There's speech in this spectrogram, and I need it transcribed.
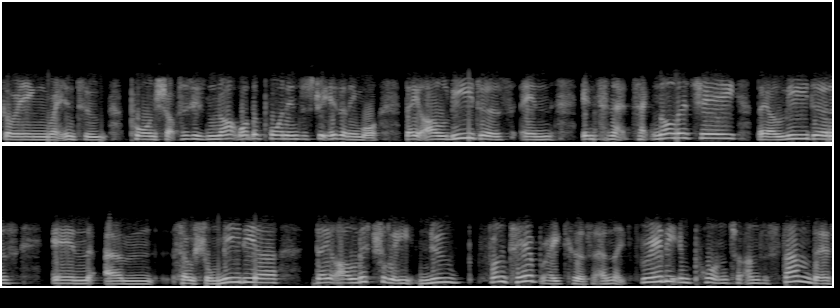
going into porn shops. This is not what the porn industry is anymore. They are leaders in internet technology, they are leaders in um, social media. They are literally new frontier breakers, and it's really important to understand this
